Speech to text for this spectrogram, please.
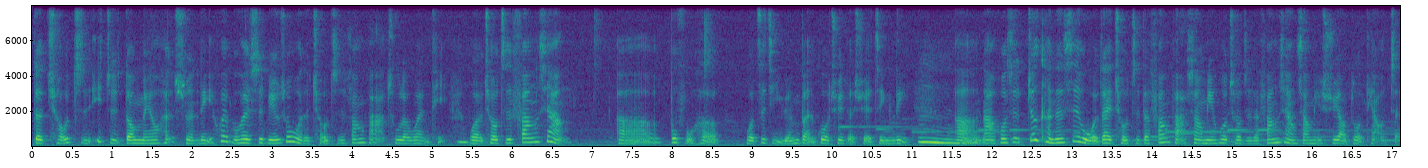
的求职一直都没有很顺利，会不会是比如说我的求职方法出了问题，我的求职方向呃不符合我自己原本过去的学经历？嗯，啊，那或是就可能是我在求职的方法上面或求职的方向上面需要做调整。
